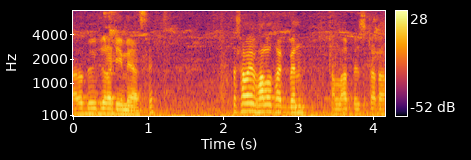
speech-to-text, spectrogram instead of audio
আরও দুই জোড়া ডিমে আছে। তো সবাই ভালো থাকবেন। আল্লাহ হাফেজ, টাটা।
